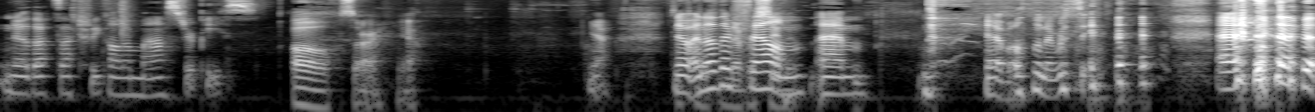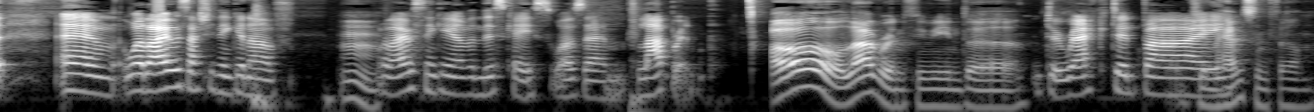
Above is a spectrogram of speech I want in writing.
No, that's actually called a masterpiece. Oh, sorry. Yeah. Yeah. No, another film. Um, yeah, I've also never seen it. Uh, um, what I was actually thinking of, Mm. what I was thinking of in this case was um, Labyrinth, Oh, Labyrinth. You mean the directed by Jim Henson film?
